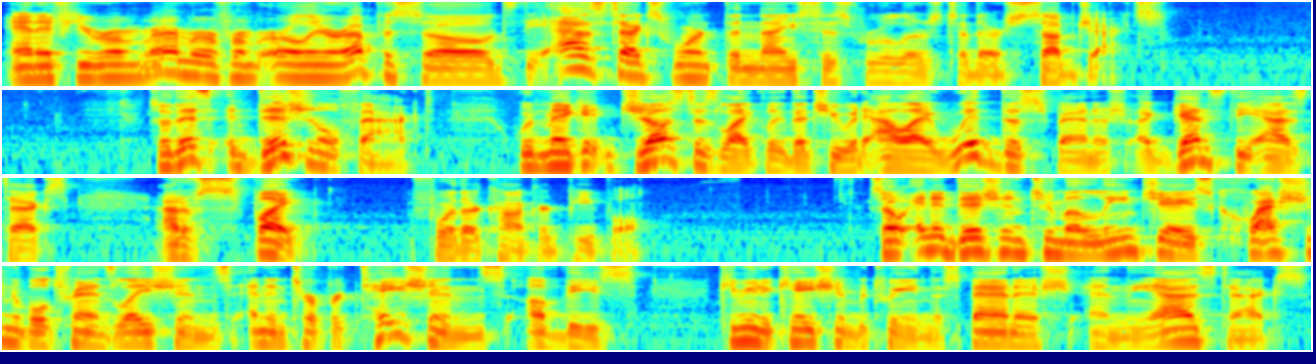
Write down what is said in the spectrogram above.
And if you remember from earlier episodes, the Aztecs weren't the nicest rulers to their subjects. So, this additional fact would make it just as likely that she would ally with the Spanish against the Aztecs out of spite for their conquered people. So, in addition to Malinche's questionable translations and interpretations of these communication between the Spanish and the Aztecs,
